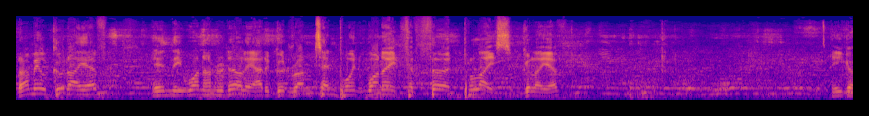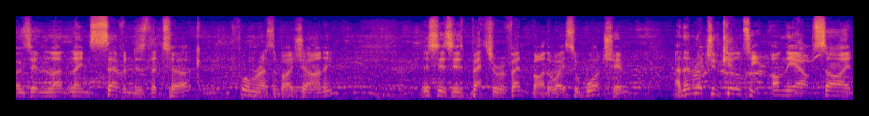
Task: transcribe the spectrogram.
Ramil Guliyev in the 100 earlier had a good run, 10.18 for third place, Guliyev. He goes in lane seven as the Turk, former Azerbaijani. This is his better event, by the way, so watch him. And then Richard Kilty on the outside.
